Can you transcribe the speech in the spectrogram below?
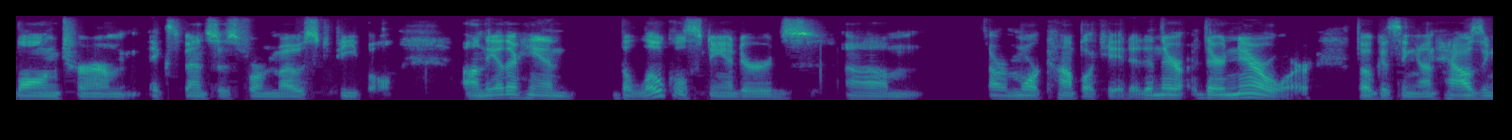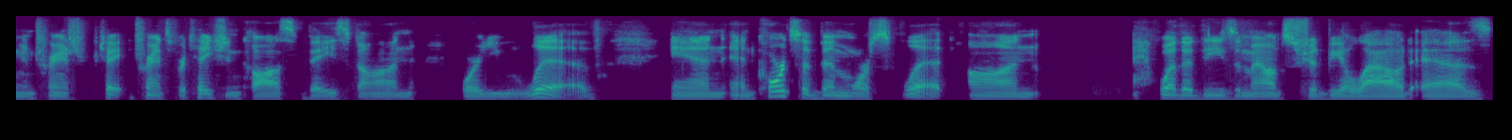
long term expenses for most people. On the other hand, the local standards um, are more complicated and they're they're narrower, focusing on housing and transporta- transportation costs based on where you live and and courts have been more split on whether these amounts should be allowed as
